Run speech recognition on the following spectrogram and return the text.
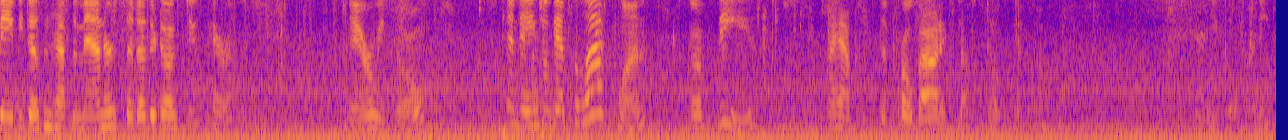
maybe doesn't have the manners that other dogs do, Paris. There we go. And Angel gets the last one of these. I have the probiotic stuff still to give them. There you go, honey.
